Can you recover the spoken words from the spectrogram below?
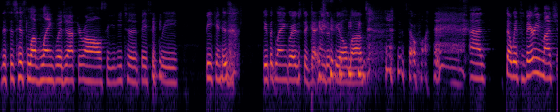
This is his love language after all. So you need to basically speak in his stupid language to get him to feel loved and so on. And so it's very much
